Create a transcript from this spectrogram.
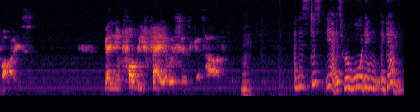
prize, then you'll probably fail as soon as it gets hard. And it's just yeah, it's rewarding again.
